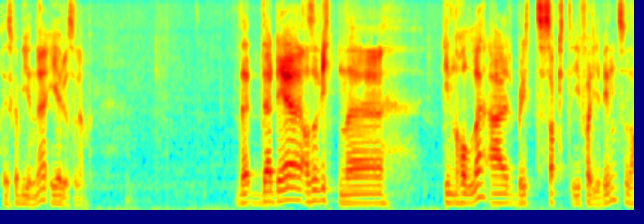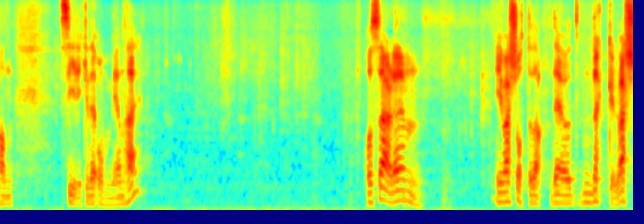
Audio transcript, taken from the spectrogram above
Vi skal begynne i Jerusalem. Det, det er det Altså, vitneinnholdet er blitt sagt i forrige bind, så han sier ikke det om igjen her. Og så er det i vers 8, da. Det er jo et nøkkelvers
